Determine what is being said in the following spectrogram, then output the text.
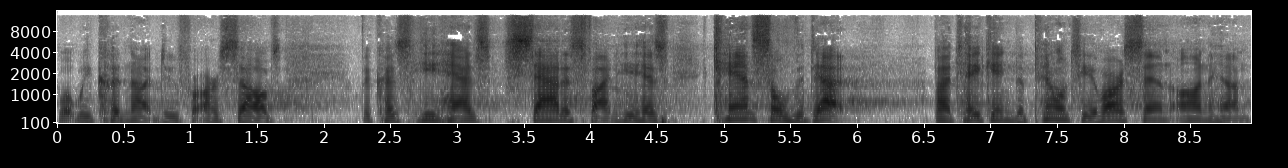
what we could not do for ourselves because he has satisfied, he has canceled the debt by taking the penalty of our sin on him.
